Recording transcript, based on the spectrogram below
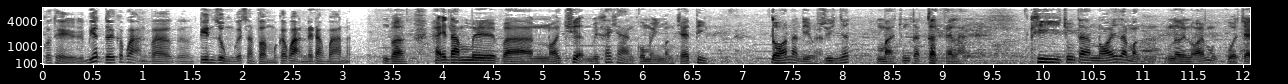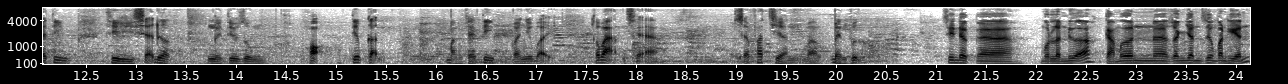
có thể biết tới các bạn và tin dùng cái sản phẩm của các bạn đang bán Vâng, hãy đam mê và nói chuyện với khách hàng của mình bằng trái tim. Đó là điều duy nhất mà chúng ta cần phải làm khi chúng ta nói ra bằng lời nói của trái tim thì sẽ được người tiêu dùng họ tiếp cận bằng trái tim và như vậy các bạn sẽ sẽ phát triển và bền vững. Xin được một lần nữa cảm ơn doanh nhân Dương Văn Hiến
